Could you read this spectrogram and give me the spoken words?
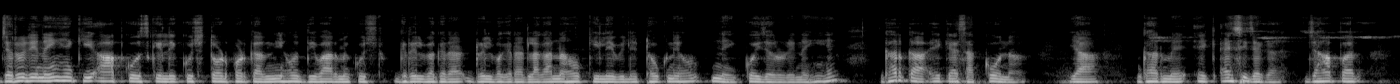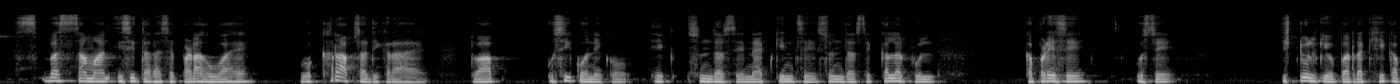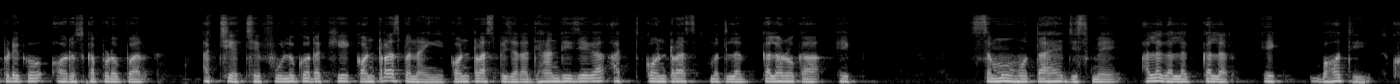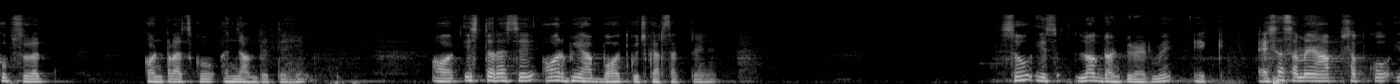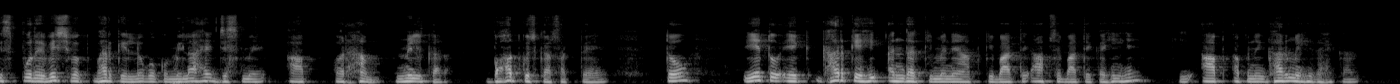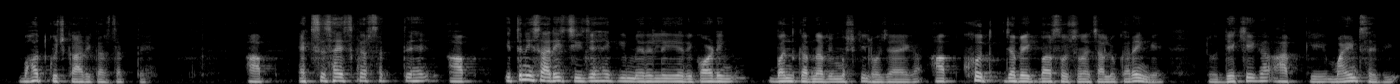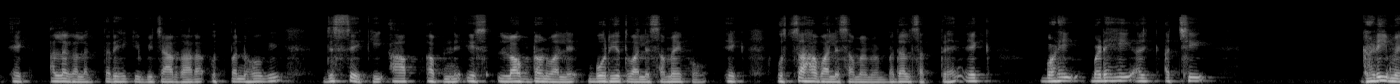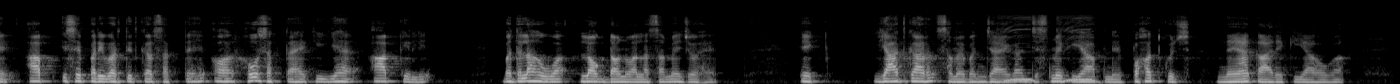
ज़रूरी नहीं है कि आपको उसके लिए कुछ तोड़ फोड़ करनी हो, दीवार में कुछ ग्रिल वगैरह, ड्रिल वगैरह लगाना हो, कीले विले ठोकने हो, नहीं, कोई ज़रूरी नहीं है। घर का एक ऐसा कोना या घर में एक ऐसी जगह जहाँ पर बस सामान इसी तरह से पड़ा हुआ है, वो ख़राब सा दिख रहा है तो आप उसी कोने को एक सुंदर से नैपकिन से, सुंदर से कलरफुल कपड़े से उसे स्टूल के ऊपर रखिए कपड़े को और उस कपड़ों पर अच्छे अच्छे फूलों को रखिए। कॉन्ट्रास्ट बनाइए। कॉन्ट्रास्ट पे ज़रा ध्यान दीजिएगा। कॉन्ट्रास्ट मतलब कलरों का एक समूह होता है जिसमें अलग अलग कलर एक बहुत ही खूबसूरत कॉन्ट्रास्ट को अंजाम देते हैं। और इस तरह से और भी आप बहुत कुछ कर सकते हैं। सो so, इस लॉकडाउन पीरियड में एक ऐसा समय आप सबको इस पूरे विश्व भर के लोगों को मिला है जिसमें आप और हम मिलकर बहुत कुछ कर सकते हैं। तो ये तो एक घर के ही अंदर की मैंने आपकी बातें आपसे बातें कही हैं कि आप अपने घर में ही रहकर बहुत कुछ कार्य कर सकते हैं। आप एक्सरसाइज कर सकते हैं। आप इतनी सारी चीज़ें हैं कि मेरे लिए ये रिकॉर्डिंग बंद करना भी मुश्किल हो जाएगा। आप खुद जब एक बार सोचना चालू करेंगे तो देखिएगा आपके माइंड से भी एक अलग अलग तरह की विचारधारा उत्पन्न होगी, जिससे कि आप अपने इस लॉकडाउन वाले, बोरियत वाले समय को एक उत्साह वाले समय में बदल सकते हैं। एक बड़ी, बड़े ही अच्छी घड़ी में आप इसे परिवर्तित कर सकते हैं और हो सकता है कि यह आपके लिए बदला हुआ लॉकडाउन वाला समय जो है, एक यादगार समय बन जाएगा, जिसमें कि आपने बहुत कुछ नया कार्य किया होगा।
